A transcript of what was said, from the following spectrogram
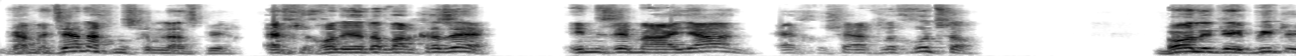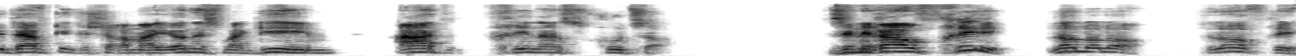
גם את זה אנחנו צריכים להסביר. איך יכול להיות דבר כזה? אם זה מעיין, איך הוא שייך לחוצו? בוא לידי ביטוי דווקא כאשר המעיונס מגיעים עד חינס חוצו. זה נראה הופכי. לא, לא, לא, זה לא הופכי.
